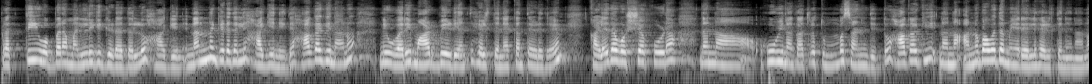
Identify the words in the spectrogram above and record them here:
ಪ್ರತಿಯೊಬ್ಬರ ಮಲ್ಲಿಗೆ ಗಿಡದಲ್ಲೂ ಹಾಗೇನೆ. ನನ್ನ ಗಿಡದಲ್ಲಿ ಹಾಗೇನೆ ಇದೆ. ಹಾಗಾಗಿ ನಾನು ನೀವು ವರಿ ಮಾಡಬೇಡಿ ಅಂತ ಹೇಳ್ತೇನೆ. ಯಾಕಂತ ಹೇಳಿದರೆ, ಕಳೆದ ವರ್ಷ ಕೂಡ ನನ್ನ ಹೂವಿನ ಗಾತ್ರ ತುಂಬ ಸಣ್ಣದಿತ್ತು. ಹಾಗಾಗಿ ನನ್ನ ಅನುಭವದ ಮೇರೆಯಲ್ಲಿ ಹೇಳ್ತೇನೆ ನಾನು,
